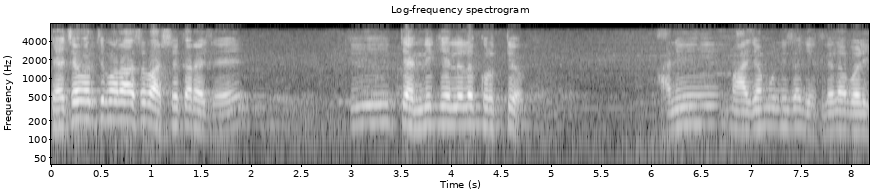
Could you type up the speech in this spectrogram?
त्याच्यावरती मला असं भाष्य करायचं आहे की त्यांनी केलेलं कृत्य आणि माझ्या मुलीचा घेतलेला बळी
